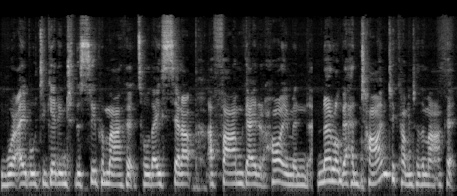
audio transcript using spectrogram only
were able to get into the supermarkets or they set up a farm gate at home and no longer had time to come to the market.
